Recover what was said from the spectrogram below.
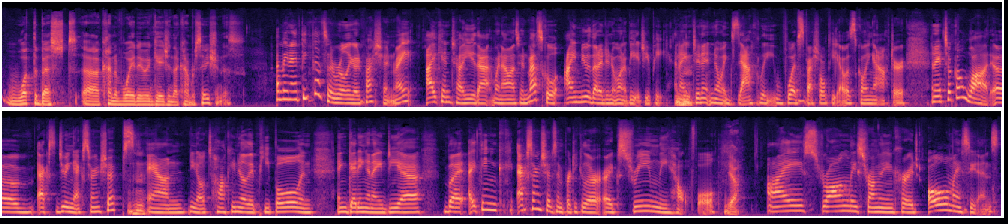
what the best uh, kind of way to engage in that conversation is. I mean, I think that's a really good question, right? I can tell you that when I was in med school, I knew that I didn't want to be a GP and I mm-hmm. didn't know exactly what specialty I was going after. And I took a lot of ex- doing externships mm-hmm. and, you know, talking to other people and, and getting an idea. But I think externships in particular are extremely helpful. Yeah. I strongly, strongly encourage all of my students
